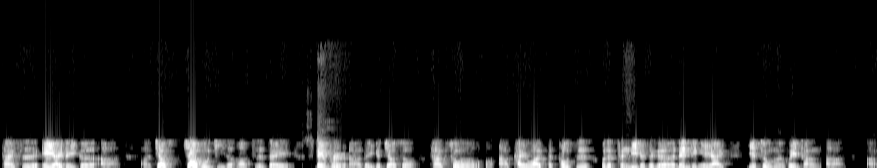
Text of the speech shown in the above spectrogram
他也是 AI 的一个啊。啊，教教父级的哈，是在 Stanford 啊的一个教授，他所啊开发、投资或者成立的这个 Landing AI，也是我们非常啊啊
